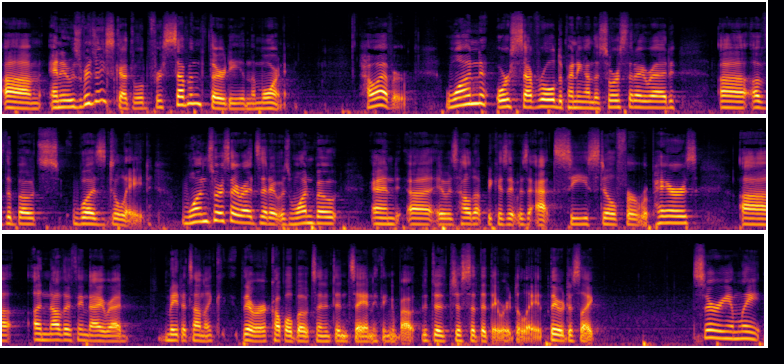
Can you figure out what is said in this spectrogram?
Um, and it was originally scheduled for 7:30 in the morning. However, one or several, depending on the source that I read, uh, of the boats was delayed. One source I read said it was one boat and uh, it was held up because it was at sea still for repairs. Uh, another thing that I read made it sound like there were a couple boats and it didn't say anything about it. It just said that they were delayed. They were just like, sorry, I'm late.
